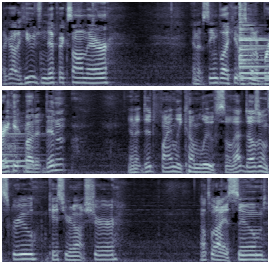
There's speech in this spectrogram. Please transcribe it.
I got a huge Knipex on there, and it seemed like it was gonna break it, but it didn't and it did finally come loose. So that does unscrew, in case you're not sure. That's what I assumed.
